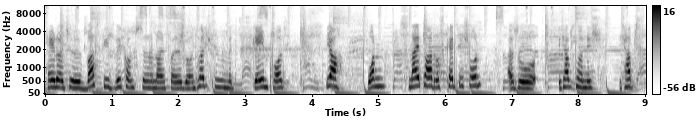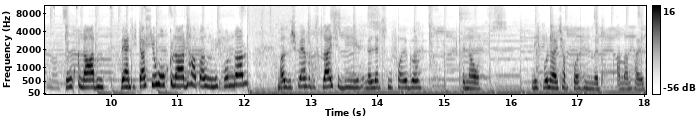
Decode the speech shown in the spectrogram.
Hey Leute, was geht? Willkommen zu einer neuen Folge und heute spielen wir mit GamePod. Ja, One Sniper, das kennt ihr schon. Also, ich hab's noch nicht, ich hab's hochgeladen, während ich das hier hochgeladen habe, also nicht wundern. Also, ich spiele einfach das gleiche wie in der letzten Folge. Genau. Nicht wundern, ich habe vorhin mit anderen halt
